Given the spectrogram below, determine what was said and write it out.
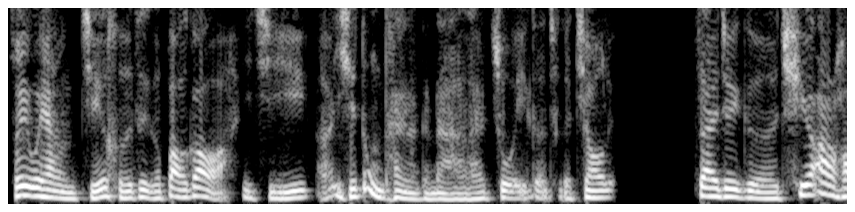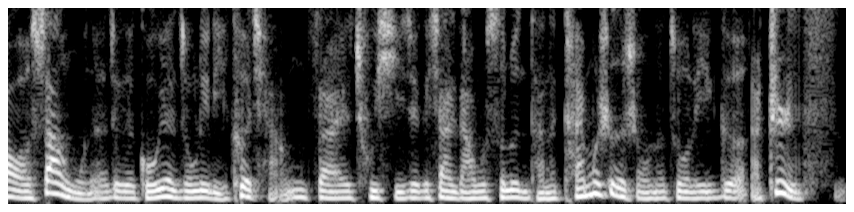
所以我想结合这个报告啊，以及啊一些动态呢，跟大家来做一个这个交流。在这个七月二号上午呢，这个国务院总理李克强在出席这个夏季达沃斯论坛的开幕式的时候呢，做了一个啊致辞。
